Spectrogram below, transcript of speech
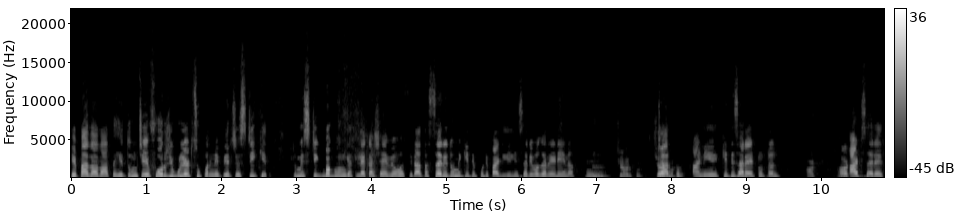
हे पहा दादा आता हे तुमचे फोर जी बुलेट सुपर नेपियरचे स्टिक आहेत. तुम्ही स्टिक बघून घेतल्या कशा आहे व्यवस्थित? आता सरी तुम्ही किती फुटी पाडलेली? सरी वगैरे रेडी ना? हो चार फूट. चार फूट. आणि किती सर आहे टोटल आठ. आठ. आठ सर आहेत.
